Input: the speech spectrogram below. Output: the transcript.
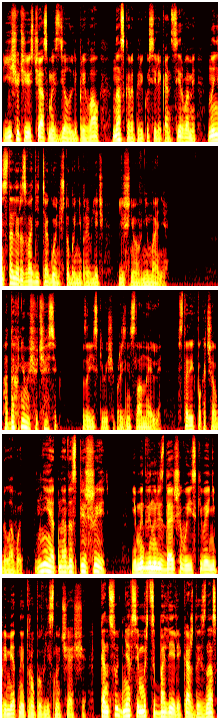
Еще через час мы сделали привал, наскоро перекусили консервами, но не стали разводить огонь, чтобы не привлечь лишнего внимания. «Отдохнем еще часик», — заискивающе произнесла Нелли. Старик покачал головой. «Нет, надо спешить и мы двинулись дальше, выискивая неприметные тропы в лесной чаще. К концу дня все мышцы болели, каждый из нас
